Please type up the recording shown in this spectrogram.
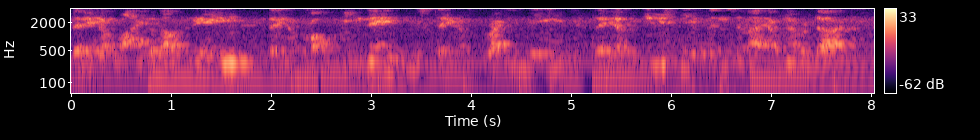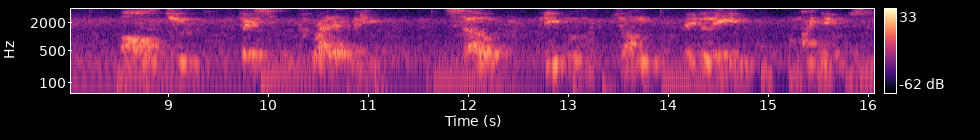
They have lied about me. They have called me names. They have threatened me. They have accused me of things that I have never done, all to discredit me. So people don't believe my news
